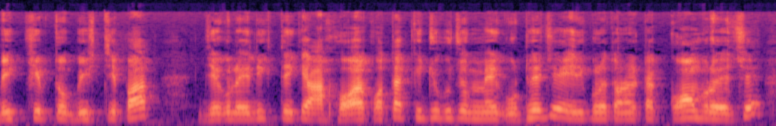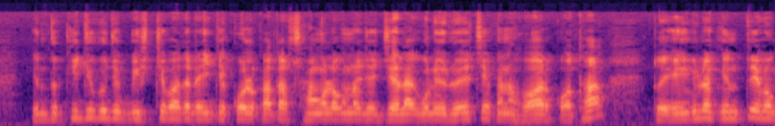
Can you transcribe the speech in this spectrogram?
বিক্ষিপ্ত বৃষ্টিপাত, যেগুলো এদিক থেকে হওয়ার কথা, কিছু কিছু মেঘ উঠেছে এইগুলোতে অনেকটা কম রয়েছে, কিন্তু কিছু কিছু বৃষ্টিপাতের এই যে কলকাতা সংলগ্ন যে জেলাগুলি রয়েছে এখানে হওয়ার কথা, তো এইগুলো কিন্তু এবং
